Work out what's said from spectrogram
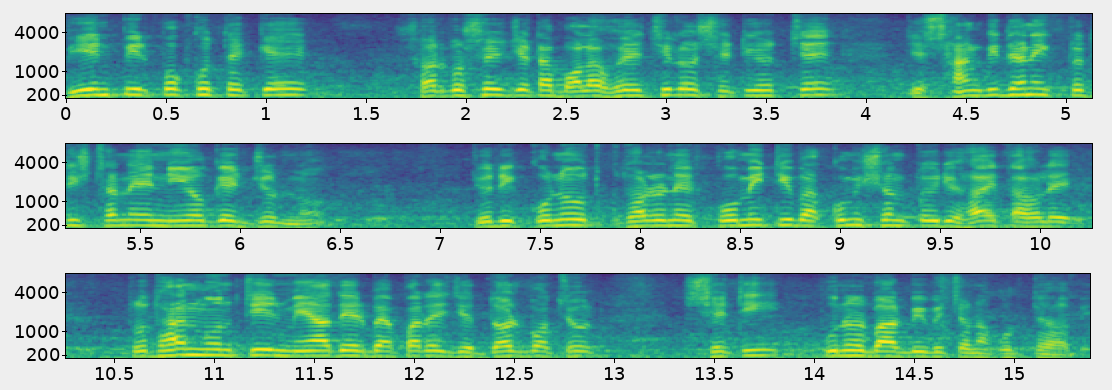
বিএনপির পক্ষ থেকে সর্বশেষ যেটা বলা হয়েছিল সেটি হচ্ছে যে সাংবিধানিক প্রতিষ্ঠানে নিয়োগের জন্য যদি কোনো ধরনের কমিটি বা কমিশন তৈরি হয়, তাহলে প্রধানমন্ত্রীর মেয়াদের ব্যাপারে যে দশ বছর, সেটি পুনর্বার বিবেচনা করতে হবে।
